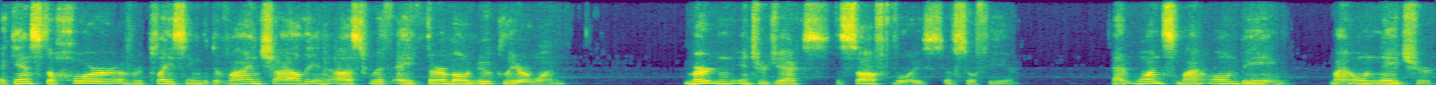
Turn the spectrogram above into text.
against the horror of replacing the divine child in us with a thermonuclear one. Merton interjects the soft voice of Sophia. At once my own being, my own nature,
